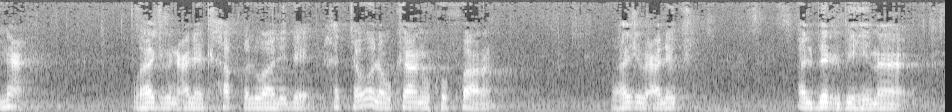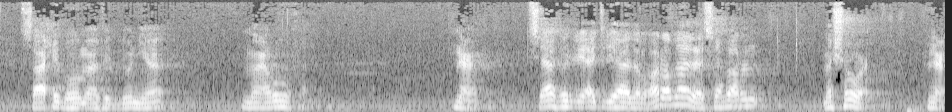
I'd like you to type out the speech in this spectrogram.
نعم. وأجب عليك حق الوالدين حتى ولو كانوا كفارا. وأجب عليك البر بهما صاحبهما في الدنيا معروفا. نعم. تسافر لأجل هذا الغرض هذا سفر مشروع. نعم.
